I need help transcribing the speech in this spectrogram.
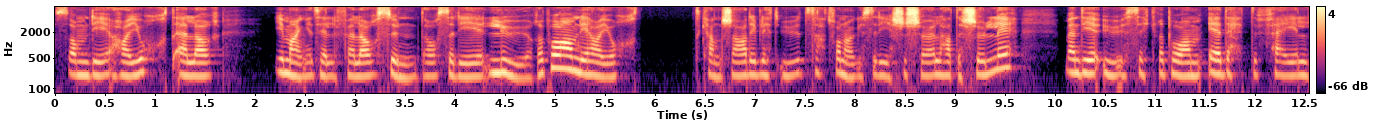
som de har gjort, eller i mange tilfeller synder som de lurer på om de har gjort. Kanskje har de blitt utsatt for noe som de ikke sjøl hadde skyld i, men de er usikre på om er dette feil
